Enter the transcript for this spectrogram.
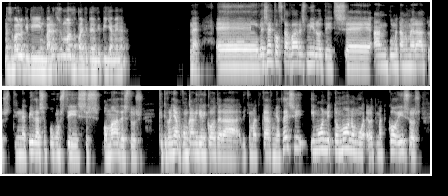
να σου βάλω και την παρένθεση, μόνο θα πάρει και το MVP για μένα. Ναι. Ε, Βεζέγκοφ, Ταβάρες, Μύρωτιτς, ε, αν δούμε τα νούμερά τους, την επίδραση που έχουν στις ομάδες τους και τη χρονιά που έχουν κάνει γενικότερα, δικαιωματικά έχουν μια θέση. Η μόνη, το μόνο μου ερωτηματικό, ίσως ε,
